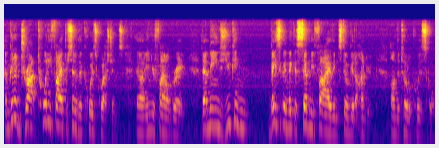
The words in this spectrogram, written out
I'm going to drop 25% of the quiz questions uh, in your final grade. That means you can basically make a 75 and still get 100 on the total quiz score.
